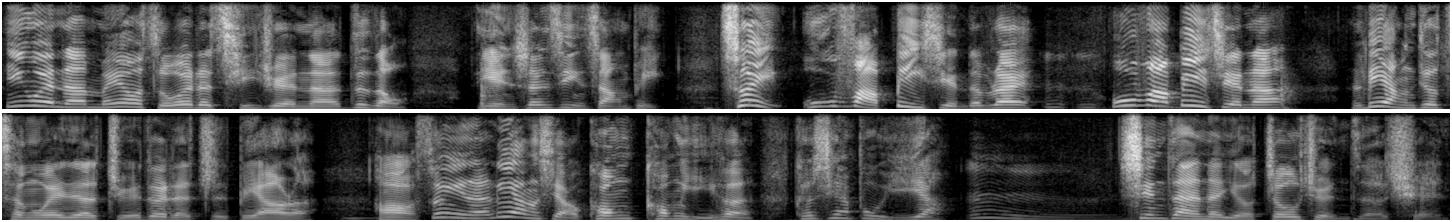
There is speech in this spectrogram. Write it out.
因为呢没有所谓的期权呢这种衍生性商品，所以无法避险，对不对？无法避险呢，量就成为了绝对的指标了。好、所以呢量小空空遗恨，可是现在不一样。嗯，现在呢有周选择权，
